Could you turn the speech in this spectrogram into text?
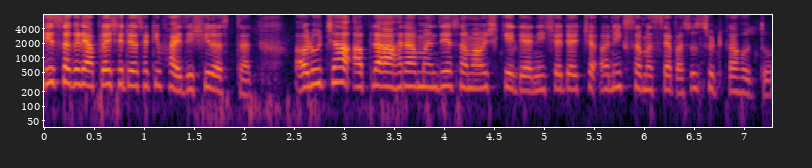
हे सगळे आपल्या शरीरासाठी फायदेशीर असतात. अळूच्या आपल्या आहारामध्ये समावेश केल्याने शरीराच्या अनेक समस्यापासून सुटका होतो.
